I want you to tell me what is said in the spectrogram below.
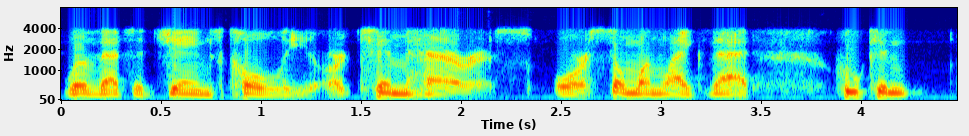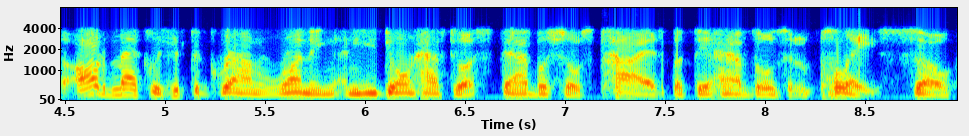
Whether that's a James Coley or Tim Harris or someone like that who can automatically hit the ground running and you don't have to establish those ties, but they have those in place. So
